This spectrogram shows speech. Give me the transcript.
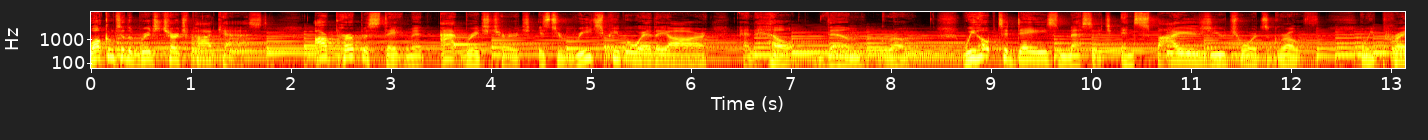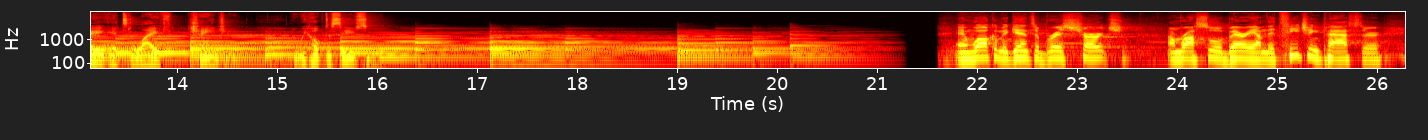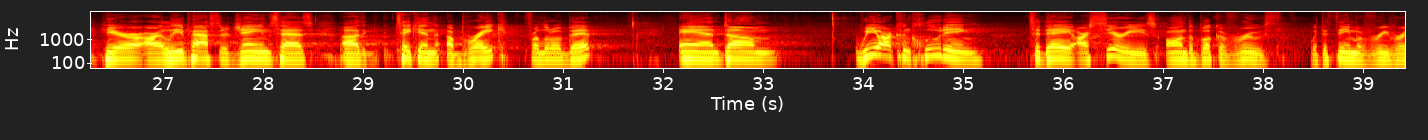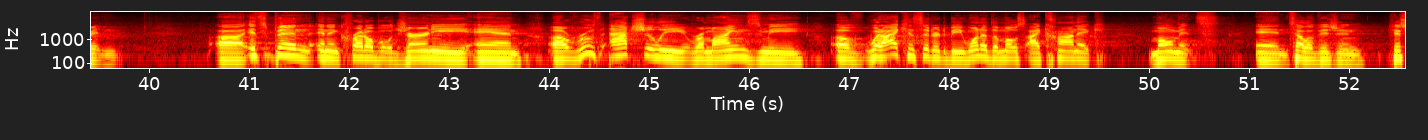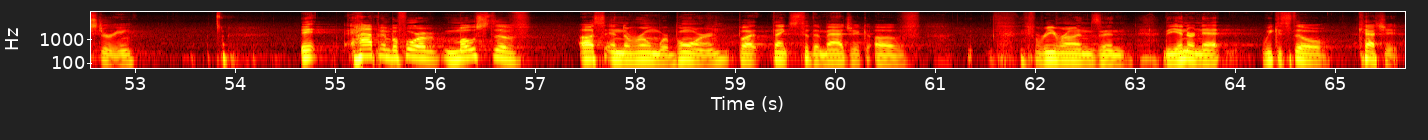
Welcome to the Bridge Church podcast. Our purpose statement at Bridge Church is to reach people where they are and help them grow. We hope today's message inspires you towards growth, and we pray it's life changing. And we hope to see you soon. And welcome again to Bridge Church. I'm Rasool Berry. I'm the teaching pastor here. Our lead pastor, James, has uh, taken a break for a little bit. And um, we are concluding today our series on the book of Ruth with the theme of rewritten. Uh, it's been an incredible journey, and uh, Ruth actually reminds me of what I consider to be one of the most iconic moments in television history. It happened before most of us in the room were born, but thanks to the magic of reruns and the internet, we could still catch it.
